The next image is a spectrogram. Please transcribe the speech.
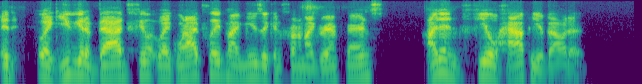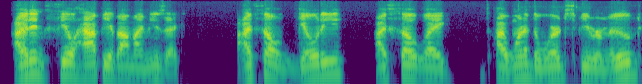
it like you get a bad feeling. Like when I played my music in front of my grandparents, I didn't feel happy about it. I didn't feel happy about my music. I felt guilty. I felt like I wanted the words to be removed.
